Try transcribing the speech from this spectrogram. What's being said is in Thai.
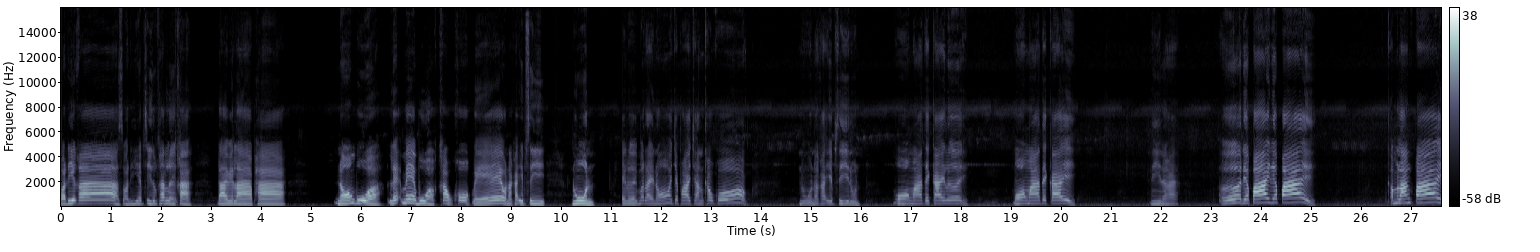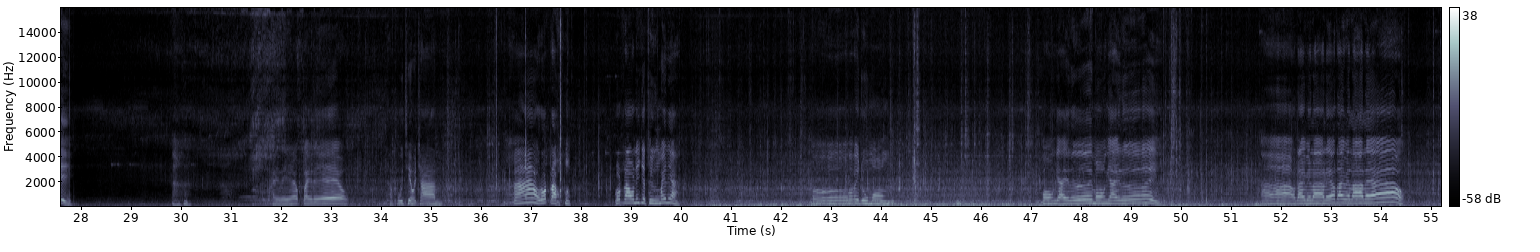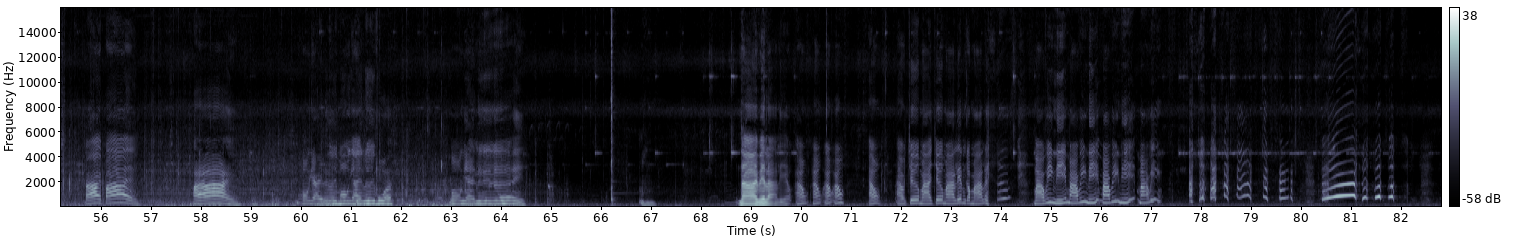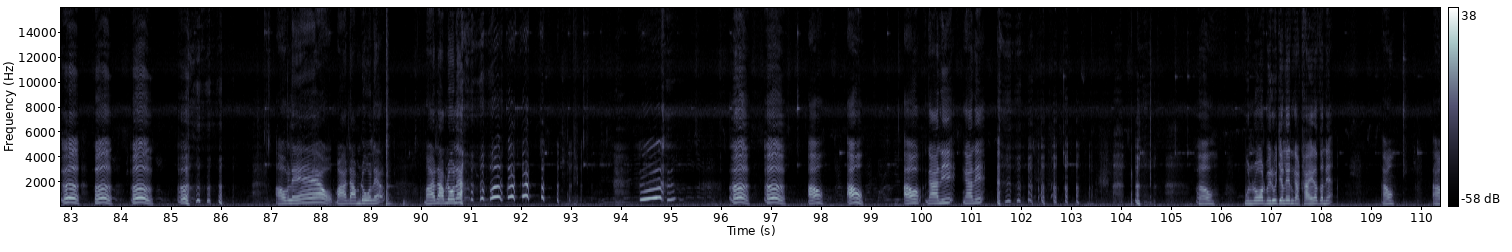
สวัสดีค่ะ สวัสดี FC ทุกท่านเลยค่ะ ได้เวลาพา น้องบัวและแม่บัวเข้าคอกแล้วนะคะ FC นู่นไปเลยเมื่อไหร่นาะจะพาฉันเข้าคอกนู่นนะคะ FC นู่น มองมาแต่ไกลเลย มองมาแต่ไกล นี่นะคะ เออ เดี๋ยวไป เดี๋ยวไปกำลังไป ไปแล้วไปแล้วผู้เชี่ยวชาญ อ้าว รถเรา รถเรานี่จะถึงไหมเนี่ยเอ้ยดูมอง มองใหญ่เลย มองใหญ่เลย อ้าว ได้เวลาแล้วได้เวลาแล้ว ไปไปไป มองใหญ่เลย มองใหญ่เลยบัว มองใหญ่เลยได้เวลาแล้ว เอาเอาเอาเอาเอาเอาเจอหมาเจอหมาเล่นกับหมาเลย หมาวิ่งหนีหมาวิ่งหนีหมาวิ่งหนีหมาวิ่ง เออ เออ เออ เออ เอาแล้ว หมาดำโดนแล้ว มาดำโดนแล้ว เออ เออ เอา เอา เอา งานนี้ งานนี้ เอาบุญรอดไม่รู้จะเล่นกับใครแล้วตอนเนี้ย เอา เอา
